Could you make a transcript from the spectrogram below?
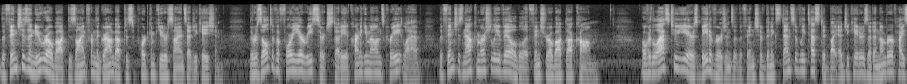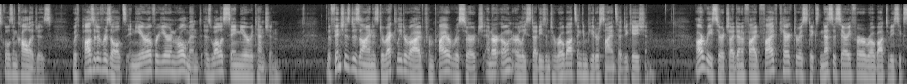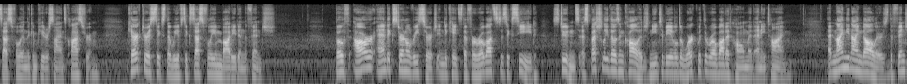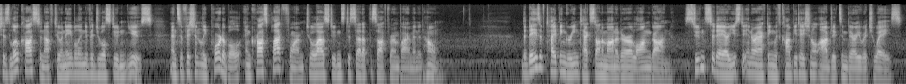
The Finch is a new robot designed from the ground up to support computer science education. The result of a four year research study at Carnegie Mellon's Create Lab, the Finch is now commercially available at FinchRobot.com. Over the last two years, beta versions of the Finch have been extensively tested by educators at a number of high schools and colleges, with positive results in year over year enrollment as well as same year retention. The Finch's design is directly derived from prior research and our own early studies into robots and computer science education. Our research identified five characteristics necessary for a robot to be successful in the computer science classroom, characteristics that we have successfully embodied in the Finch. Both our and external research indicates that for robots to succeed, students, especially those in college, need to be able to work with the robot at home at any time. At $99, the Finch is low cost enough to enable individual student use, and sufficiently portable and cross platform to allow students to set up the software environment at home. The days of typing green text on a monitor are long gone. Students today are used to interacting with computational objects in very rich ways.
